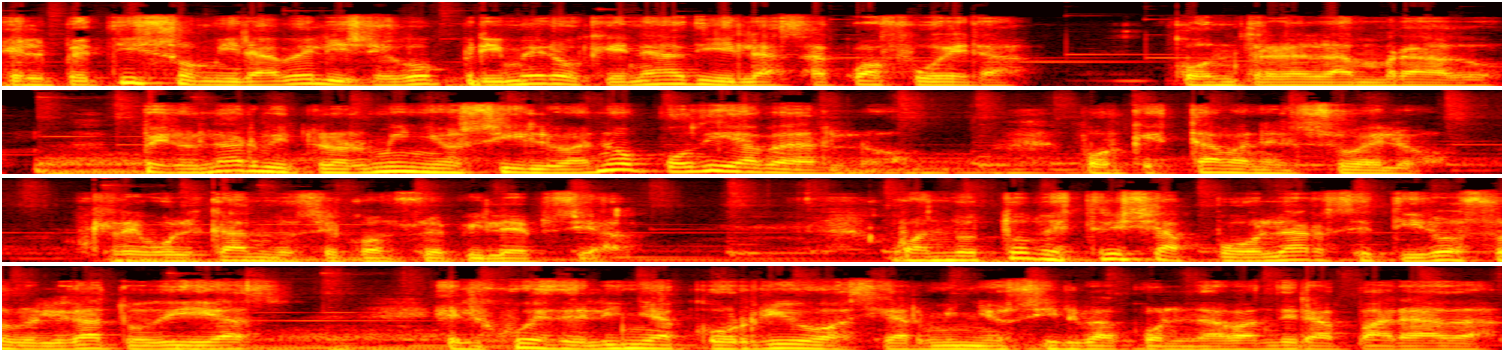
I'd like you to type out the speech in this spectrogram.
El petizo Mirabelli llegó primero que nadie y la sacó afuera, contra el alambrado. Pero el árbitro Herminio Silva no podía verlo, porque estaba en el suelo, revolcándose con su epilepsia. Cuando toda estrella polar se tiró sobre el gato Díaz, el juez de línea corrió hacia Herminio Silva con la bandera parada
